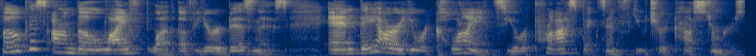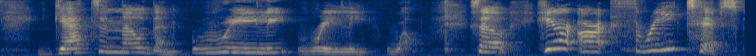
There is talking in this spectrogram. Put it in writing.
focus on the lifeblood of your business, and they are your clients, your prospects, and future customers. Get to know them really, really well. So, here are three tips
